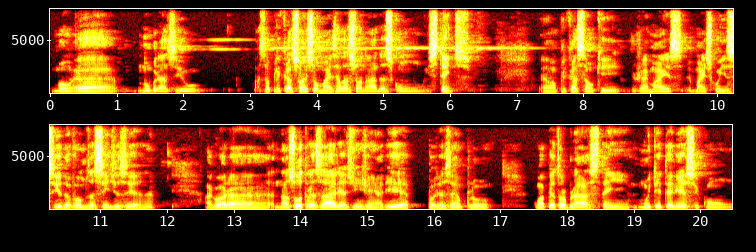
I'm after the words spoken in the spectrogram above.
Bom, é, no Brasil, as aplicações são mais relacionadas com stents. É uma aplicação que já é mais, mais conhecida, vamos assim dizer. Né? Agora, nas outras áreas de engenharia, por exemplo, com a Petrobras tem muito interesse com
